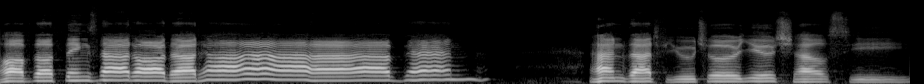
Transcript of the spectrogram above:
of the things that are that have been, and that future you shall see,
